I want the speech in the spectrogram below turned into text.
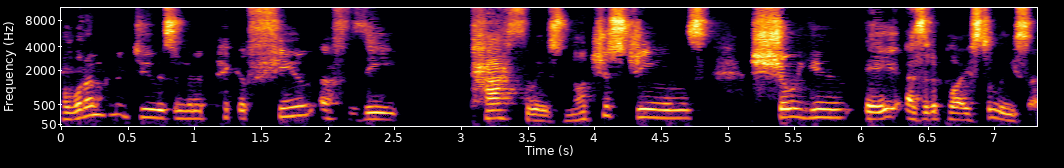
And what I'm going to do is I'm going to pick a few of the pathways, not just genes, show you A, as it applies to Lisa.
